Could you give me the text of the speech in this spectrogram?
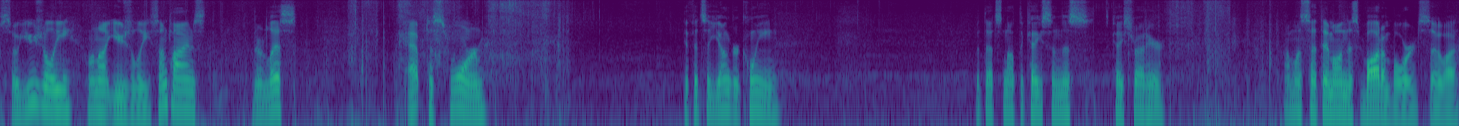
So usually, well not usually, sometimes they're less apt to swarm if it's a younger queen. But that's not the case in this case right here. I'm to set them on this bottom board so uh,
